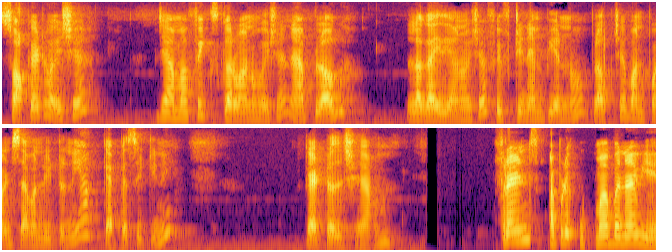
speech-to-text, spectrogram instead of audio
સોકેટ હોય છે, જે આમાં ફિક્સ કરવાનું હોય છે ને, આ પ્લગ લગાવી દેવાનો છે. ફિફ્ટીન એમ્પિયરનો પ્લગ છે વન પોઈન્ટ સેવન લીટરની આ કેપેસિટીની કેટલ છે આમ. ફ્રેન્ડ્સ આપણે ઉપમા બનાવીએ,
